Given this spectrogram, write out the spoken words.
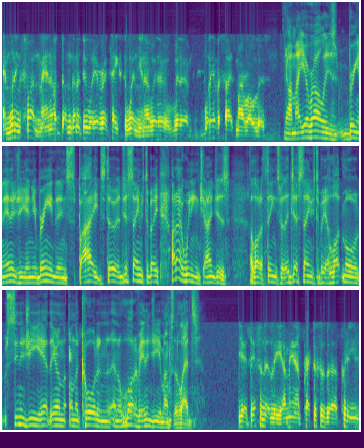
and winning's fun, man. I'm going to do whatever it takes to win. You know, whether whether whatever size my role is. Oh, mate, your role is bringing energy and you're bringing it in spades too. It just seems to be, I know winning changes a lot of things, but there just seems to be a lot more synergy out there on the, on the court and, and a lot of energy amongst the lads. Yeah, definitely. I mean, our practices are pretty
